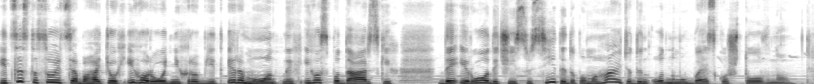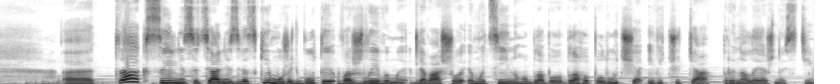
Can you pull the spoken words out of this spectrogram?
І це стосується багатьох і городніх робіт, і ремонтних, і господарських, де і родичі, і сусіди допомагають один одному безкоштовно. Так, сильні соціальні зв'язки можуть бути важливими для вашого емоційного благо- благополуччя і відчуття приналежності.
